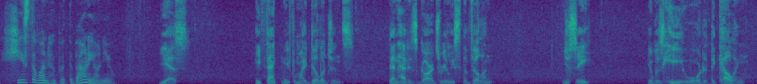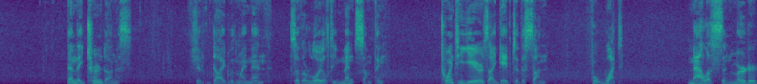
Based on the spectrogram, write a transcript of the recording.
He's the one who put the bounty on you. Yes. He thanked me for my diligence, then had his guards release the villain. You see? It was he who ordered the culling. Then they turned on us. Should have died with my men, so their loyalty meant something. Twenty years I gave to the Sun. For what? Malice and murder?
